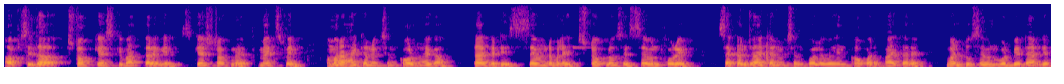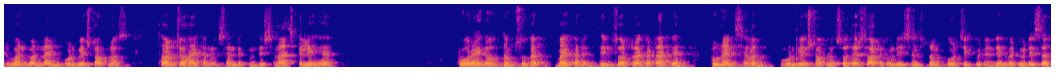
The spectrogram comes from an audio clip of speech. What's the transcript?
अब सीधा स्टॉक कैश की बात करेंगे। कैश स्टॉक में मैक्सफिन हमारा हाई कन्विक्शन कॉल रहेगा। Target is 788 stop loss is 748 second जो हाई कन्विक्शन कॉल है, वो हिंद कॉपर बाय करें 127 would be target 119 would be stop loss third जो हाई कन्वेक्शन रिकमेंडेशन आज के लिए है वो रहेगा उत्तम सुगर बाय करें। तीन सौ अठारह का target two nine seven would be stop loss so that's all recommendations from course equity and derivative research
